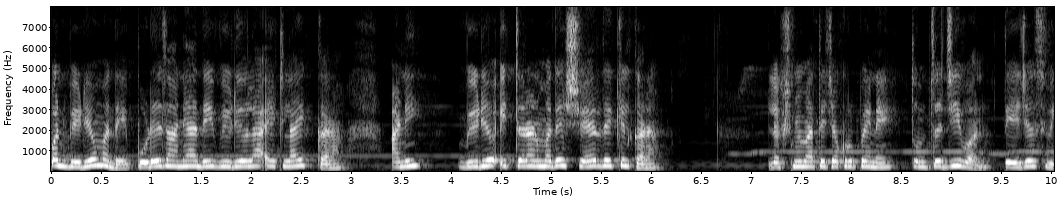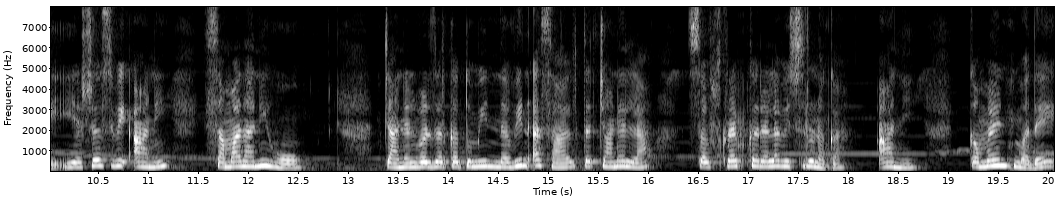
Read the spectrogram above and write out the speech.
पण व्हिडिओमध्ये पुढे जाण्याआधी व्हिडिओला एक लाईक करा आणि व्हिडिओ इतरांमध्ये शेअर देखील करा. लक्ष्मी मातेच्या कृपेने तुमचं जीवन तेजस्वी यशस्वी आणि समाधानी हो. चॅनलवर जर का तुम्ही नवीन असाल तर चॅनलला सबस्क्राईब करायला विसरू नका आणि कमेंटमध्ये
